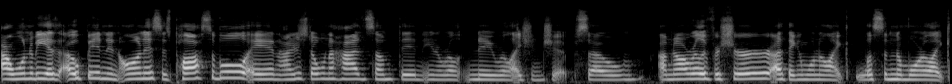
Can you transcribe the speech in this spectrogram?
I want to be as open and honest as possible, and I just don't want to hide something in a re- new relationship. So I'm not really for sure. I think I want to like listen to more like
